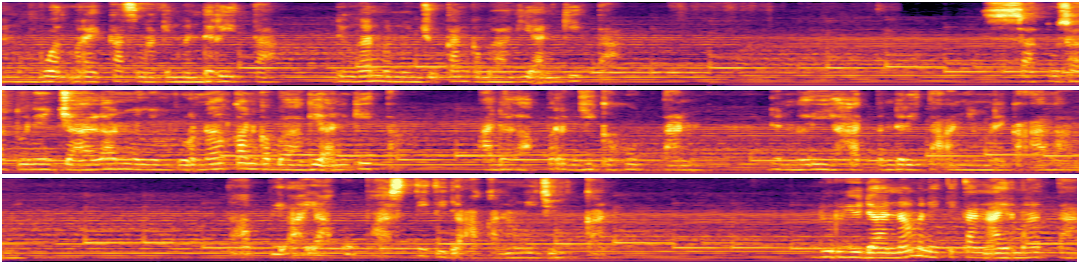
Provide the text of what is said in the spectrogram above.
dan membuat mereka semakin menderita dengan menunjukkan kebahagiaan kita. Satu-satunya jalan menyempurnakan kebahagiaan kita adalah pergi ke hutan dan melihat penderitaan yang mereka alami. Tapi ayahku pasti tidak akan mengizinkan. Duryudana menitikkan air mata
